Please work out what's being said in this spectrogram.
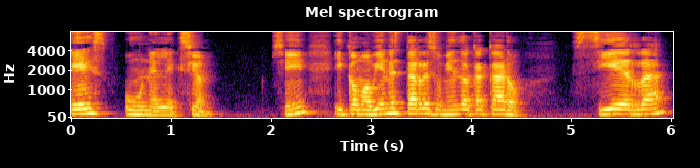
es una elección. ¿Sí? Y como bien está resumiendo acá Caro, cierra,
